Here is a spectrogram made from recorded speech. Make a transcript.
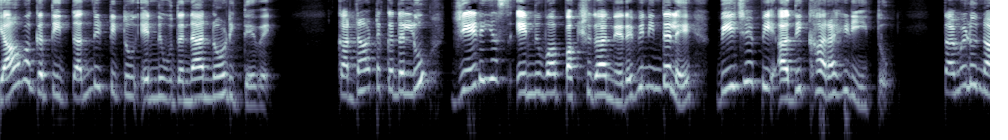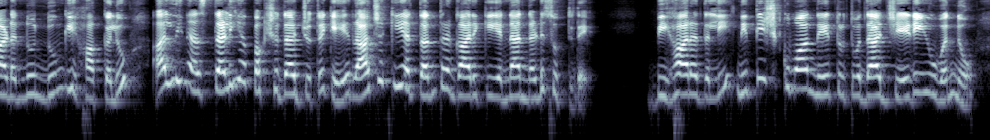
ಯಾವ ಗತಿ ತಂದಿಟ್ಟಿತು ಎನ್ನುವುದನ್ನು ನೋಡಿದ್ದೇವೆ. ಕರ್ನಾಟಕದಲ್ಲೂ ಜೆಡಿಎಸ್ ಎನ್ನುವ ಪಕ್ಷದ ನೆರವಿನಿಂದಲೇ ಬಿಜೆಪಿ ಅಧಿಕಾರ ಹಿಡಿಯಿತು. ತಮಿಳುನಾಡನ್ನು ನುಂಗಿ ಹಾಕಲು ಅಲ್ಲಿನ ಸ್ಥಳೀಯ ಪಕ್ಷದ ಜೊತೆಗೆ ರಾಜಕೀಯ ತಂತ್ರಗಾರಿಕೆಯನ್ನ ನಡೆಸುತ್ತಿದೆ. ಬಿಹಾರದಲ್ಲಿ ನಿತೀಶ್ ಕುಮಾರ್ ನೇತೃತ್ವದ ಜೆಡಿಯುವನ್ನು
